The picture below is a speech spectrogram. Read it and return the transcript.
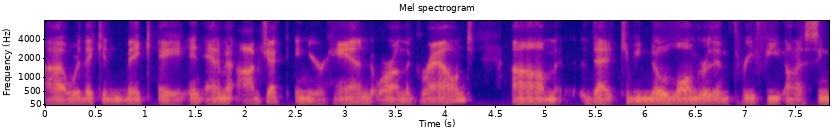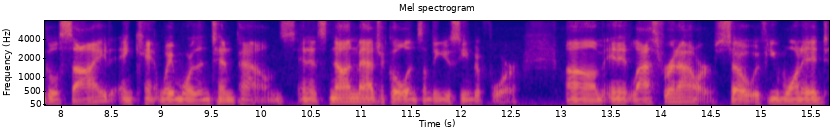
uh, where they can make a inanimate object in your hand or on the ground um, that can be no longer than three feet on a single side and can't weigh more than 10 pounds. And it's non magical and something you've seen before. Um, and it lasts for an hour. So if you wanted,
